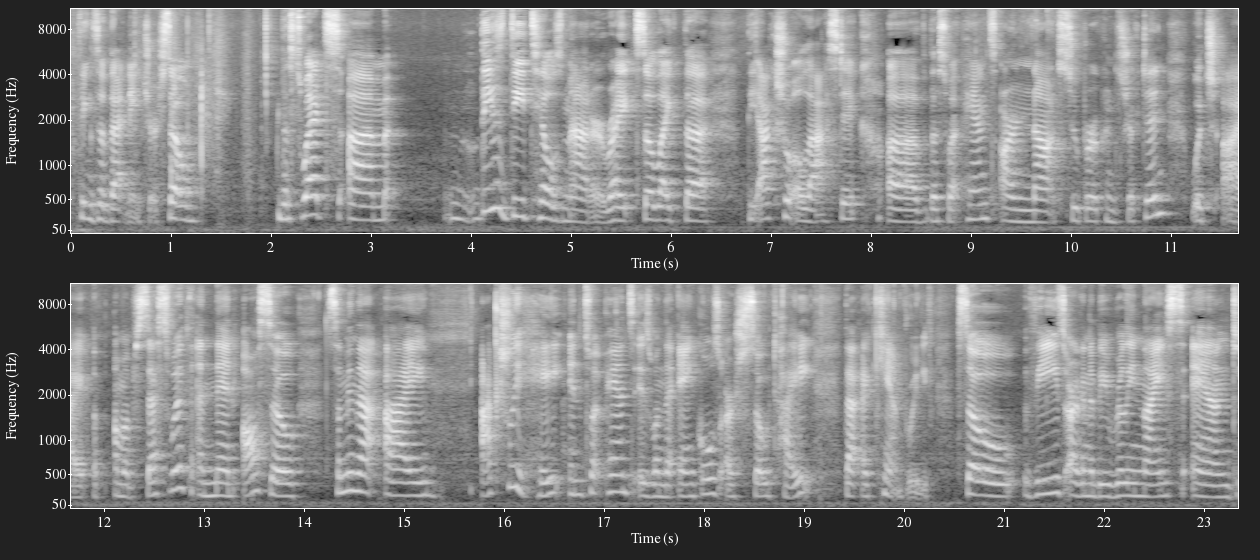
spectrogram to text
things of that nature. So the sweats, um, these details matter, right? So like the, the actual elastic of the sweatpants are not super constricted, which I, I'm obsessed with. And then also something that I actually hate in sweatpants is when the ankles are so tight that I can't breathe. So these are gonna be really nice and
